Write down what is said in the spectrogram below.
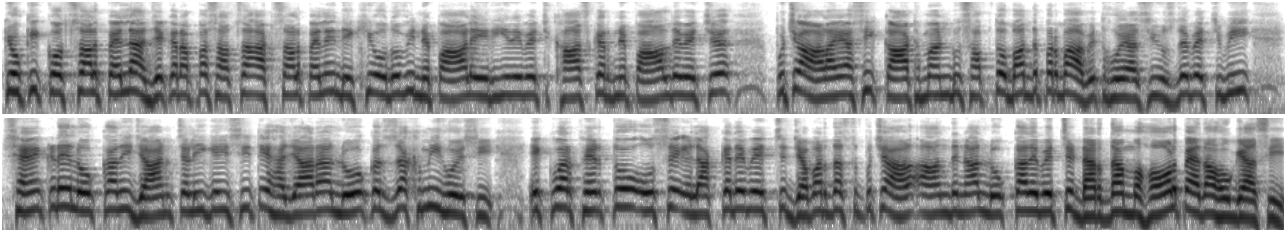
ਕਿਉਂਕਿ ਕੁਝ ਸਾਲ ਪਹਿਲਾਂ, ਜੇਕਰ ਆਪਾਂ 7-8 ਸਾਲ ਪਹਿਲਾਂ ਹੀ ਦੇਖੀਏ, ਉਦੋਂ ਵੀ ਨੇਪਾਲ ਏਰੀਆ ਦੇ ਵਿੱਚ, ਖਾਸ ਕਰ ਨੇਪਾਲ ਦੇ ਵਿੱਚ ਭੁਚਾਲ ਆਇਆ ਸੀ। ਕਾਠਮੰਡੂ ਸਭ ਤੋਂ ਵੱਧ ਪ੍ਰਭਾਵਿਤ ਹੋਇਆ ਸੀ। ਉਸ ਦੇ ਵਿੱਚ ਵੀ ਸੈਂਕੜੇ ਲੋਕਾਂ ਦੀ ਜਾਨ ਚਲੀ ਗਈ ਸੀ ਤੇ ਹਜ਼ਾਰਾਂ ਲੋਕ ਜ਼ਖਮੀ ਹੋਏ ਸੀ। ਇੱਕ ਵਾਰ ਫਿਰ ਤੋਂ ਉਸ ਇਲਾਕੇ ਦੇ ਵਿੱਚ ਜ਼ਬਰਦਸਤ ਭੁਚਾਲ ਆਉਣ ਦੇ ਨਾਲ ਲੋਕਾਂ ਦੇ ਵਿੱਚ ਡਰ ਦਾ ਮਾਹੌਲ ਪੈਦਾ ਹੋ ਗਿਆ ਸੀ।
